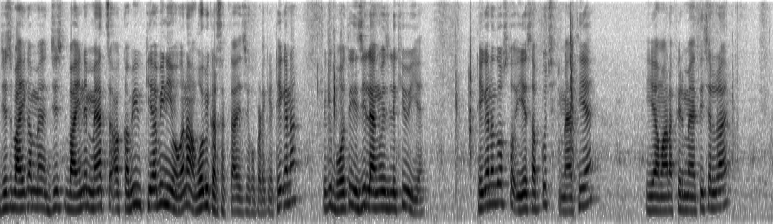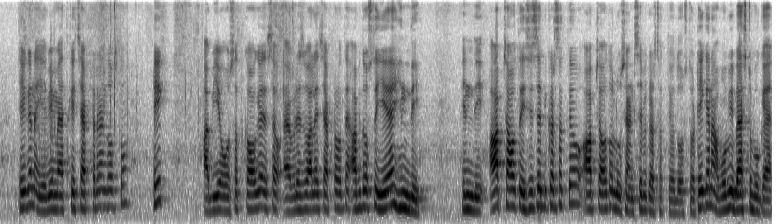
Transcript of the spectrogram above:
जिस भाई का मैं, जिस भाई ने मैथ्स कभी किया भी नहीं होगा ना, वो भी कर सकता है इसी को पढ़ के। ठीक है ना? क्योंकि बहुत ही ईजी लैंग्वेज लिखी हुई है। ठीक है ना दोस्तों? ये सब कुछ मैथ ही है। ये हमारा फिर मैथ ही चल रहा है। ठीक है ना? ये भी मैथ के चैप्टर हैं दोस्तों। ठीक? अब ये औसत का हो गया, जैसे एवरेज वाले चैप्टर होते हैं। अभी दोस्तों, ये है हिंदी। हिंदी। आप चाहो तो इसी से भी कर सकते हो, आप चाहो तो लूसेंट से भी कर सकते हो दोस्तों, ठीक है ना? वो भी बेस्ट बुक है।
